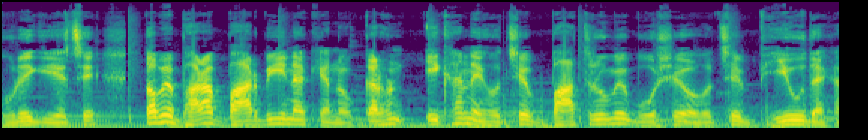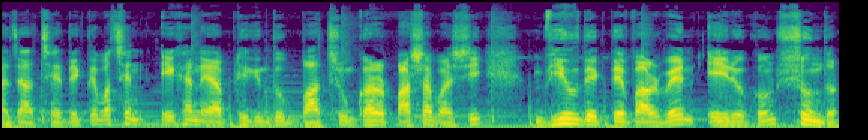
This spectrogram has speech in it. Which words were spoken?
ঘুরে গিয়েছে। তবে ভাড়া বাড়বেই না কেন, কারণ এখানে হচ্ছে বাথরুমে বসেও হচ্ছে ভিউ দেখা যাচ্ছে। দেখতে পাচ্ছেন, এখানে আপনি কিন্তু বাথরুম করার পাশাপাশি ভিউ দেখতে পারবেন, এইরকম সুন্দর।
